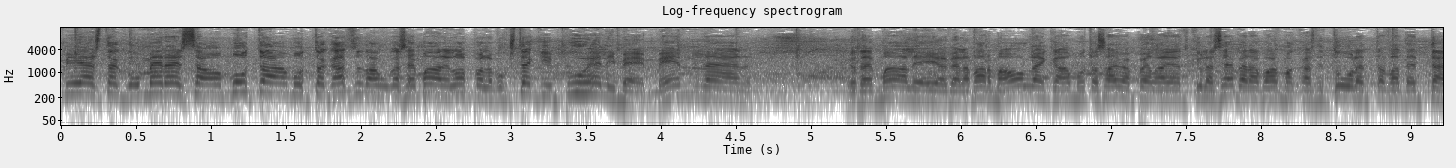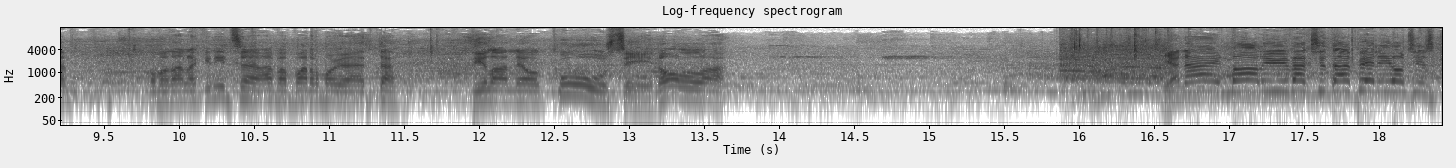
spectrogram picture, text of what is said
miestä, kun meressä on mutaa, mutta katsotaan kuka se maali loppujen lopuksi teki. Puhelimeen mennään. Joten maali ei ole vielä varma ollenkaan, mutta Saipa-pelaajat kyllä sen verran voimakkaasti tuulettavat, että ovat ainakin itse aivan varmoja, että tilanne on 6-0. Ja näin maali hyväksytään. Peli on siis 6-0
